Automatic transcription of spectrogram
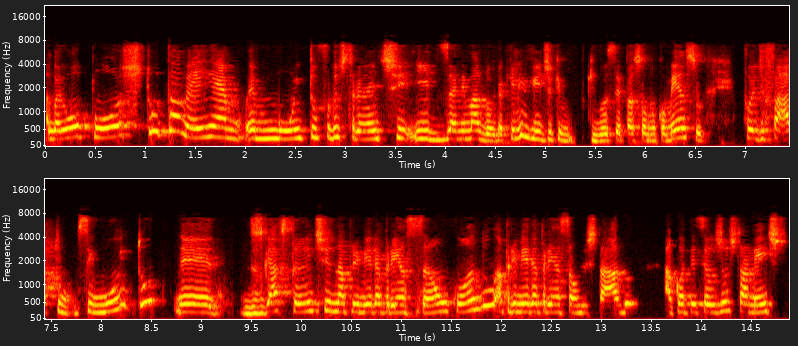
Agora, o oposto também é, é muito frustrante e desanimador. Aquele vídeo que, que você passou no começo foi, de fato, assim, muito é, desgastante na primeira apreensão, quando a primeira apreensão do Estado aconteceu justamente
